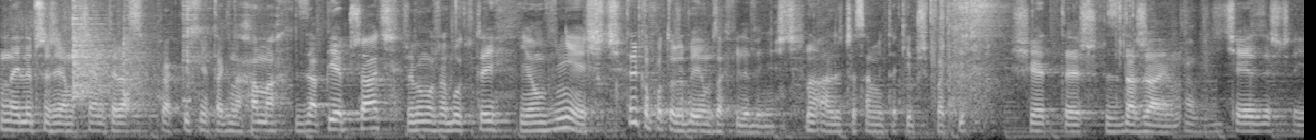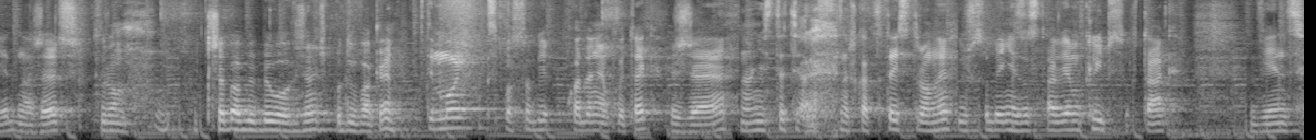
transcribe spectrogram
Najlepsze, że ja musiałem teraz praktycznie tak na hama zapieprzać, żeby można było tutaj ją wnieść. Tylko po to, żeby ją za chwilę wynieść. No ale czasami takie przypadki się też zdarzają. A widzicie, jest jeszcze jedna rzecz, którą trzeba by było wziąć pod uwagę w tym moim sposobie układania płytek, że no niestety, ale na przykład z tej strony już sobie nie zostawiam klipsów, tak? Więc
